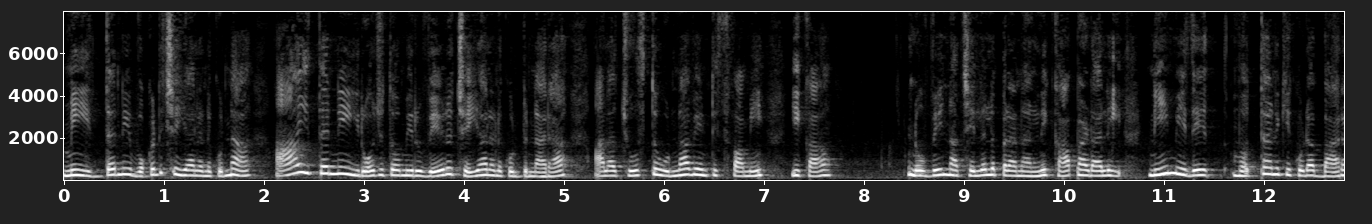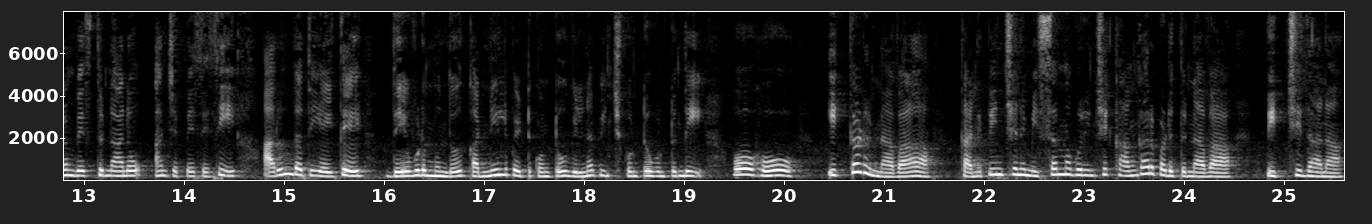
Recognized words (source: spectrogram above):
మీ ఇద్దరిని ఒకటి చేయాలనుకున్నా ఆ ఇద్దరిని ఈ రోజుతో మీరు వేరు చేయాలనుకుంటున్నారా? అలా చూస్తూ ఉన్నావేంటి స్వామి? ఇక నువ్వే నా చెల్లెల ప్రాణాలని కాపాడాలి. నీ మీదే మొత్తానికి కూడా భారం వేస్తున్నాను అని చెప్పేసేసి అరుంధతి అయితే దేవుడు ముందు కన్నీళ్ళు పెట్టుకుంటూ విన్నపించుకుంటూ ఉంటుంది. ఓహో ఇక్కడున్నావా? కనిపించని మిస్సమ్మ గురించి కంగారు పడుతున్నావా? పిచ్చిదానా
